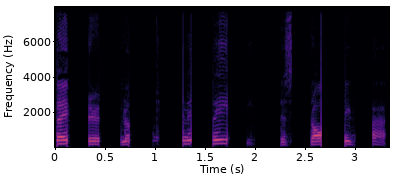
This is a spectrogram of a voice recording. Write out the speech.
David, there is no enemy to stop me back.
